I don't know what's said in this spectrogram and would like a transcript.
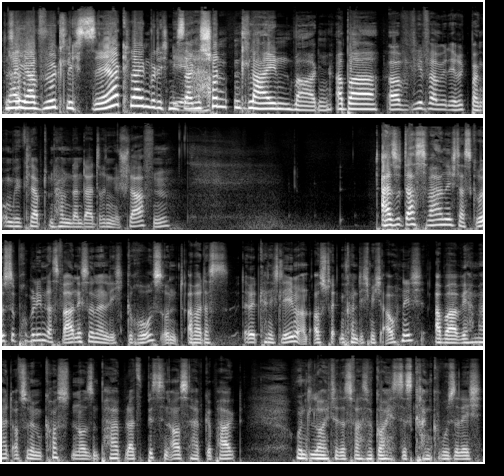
Das naja, wirklich sehr klein würde ich nicht sagen. Ja. Ist schon ein Kleinwagen. Aber Aber auf jeden Fall haben wir die Rückbank umgeklappt und haben dann da drin geschlafen. Also das war nicht das größte Problem, das war nicht sonderlich groß und aber das damit kann ich leben und ausstrecken konnte ich mich auch nicht, aber wir haben halt auf so einem kostenlosen Parkplatz bisschen außerhalb geparkt und Leute, das war so geisteskrank gruselig.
